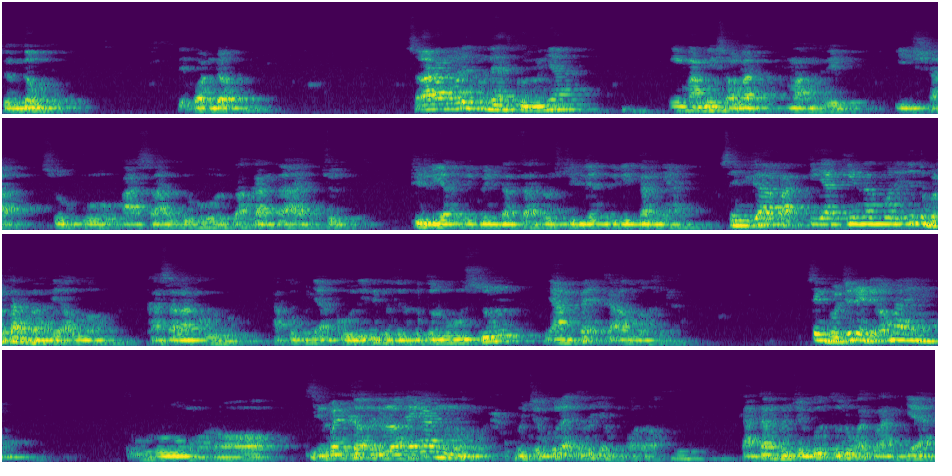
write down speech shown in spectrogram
Contoh di pondok. Seorang murid melihat gurunya imami sholat maghrib isya, subuh, asar, duhur, bahkan tahajud, dilihat diminta terus, dilihat wiritannya. Sehingga apa? Keyakinan murid itu bertambah ya Allah. Gak salah guru. Aku punya guru ini betul-betul usul nyampe ke Allah sudah. Sing bojone di omahe. Turu moro. Sing wedok delok eh kan ngono. Bojoku lek turu ya moro. Kadang bojoku turu gak kelambian.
